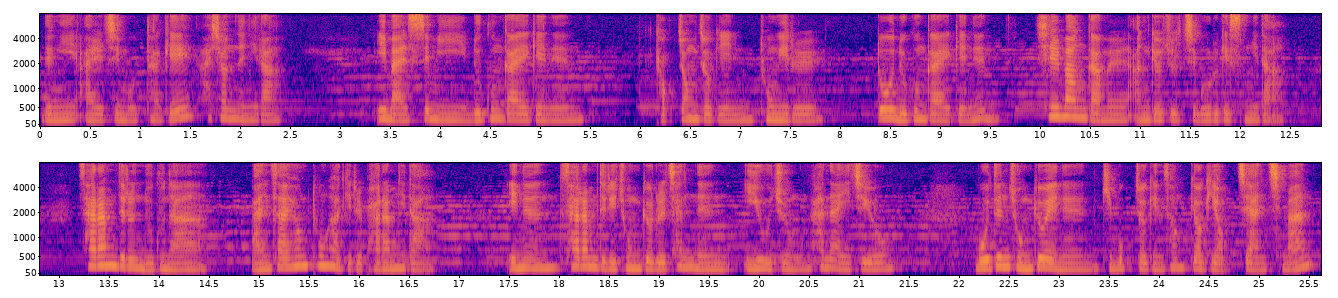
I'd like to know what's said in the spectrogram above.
능히 알지 못하게 하셨느니라. 이 말씀이 누군가에게는 격정적인 동의를 또 누군가에게는 실망감을 안겨줄지 모르겠습니다. 사람들은 누구나 만사 형통하기를 바랍니다. 이는 사람들이 종교를 찾는 이유 중 하나이지요. 모든 종교에는 기복적인 성격이 없지 않지만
